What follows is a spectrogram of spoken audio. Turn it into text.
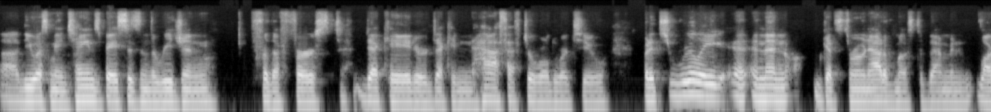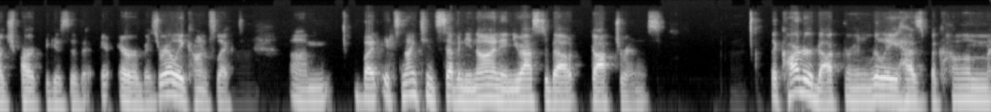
Uh, the U.S. maintains bases in the region for the first decade or decade and a half after World War II. But it's really, and then gets thrown out of most of them in large part because of the Arab Israeli conflict. Um, but it's 1979, and you asked about doctrines. The Carter Doctrine really has become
